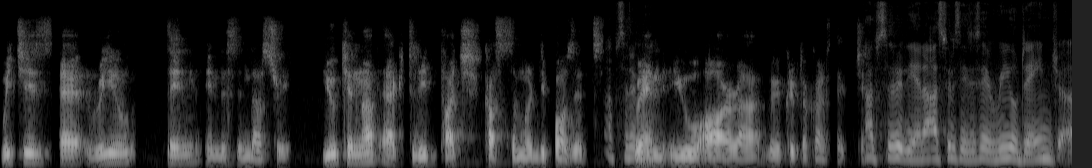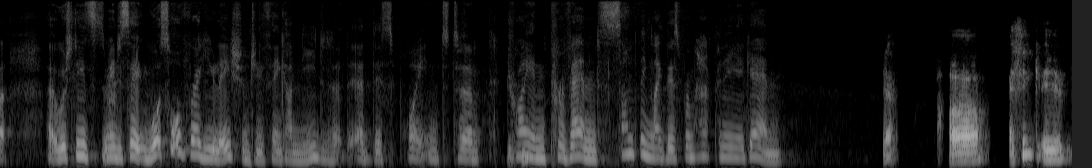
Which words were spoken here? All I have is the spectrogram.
which is a real thing in this industry you cannot actually touch customer deposits Absolutely. when you are uh, a cryptocurrency exchange. Absolutely, and as soon as say, real danger, uh, which leads me to say, what sort of regulation do you think are needed at, at this point to try and prevent something like this from happening again? Yeah, uh, I think it,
